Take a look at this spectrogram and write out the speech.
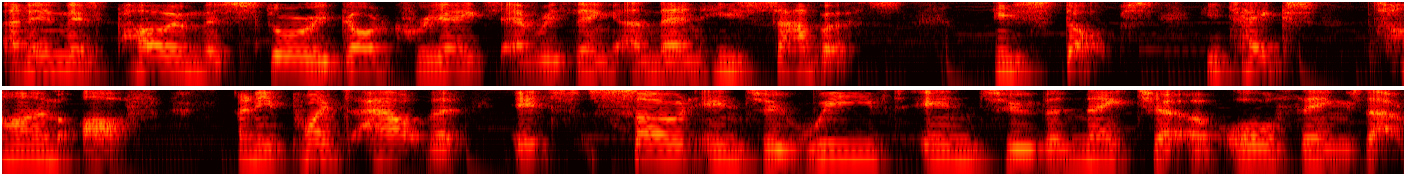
And in this poem, this story, God creates everything and then he Sabbaths. He stops. He takes time off. And he points out that it's sewn into, weaved into the nature of all things that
